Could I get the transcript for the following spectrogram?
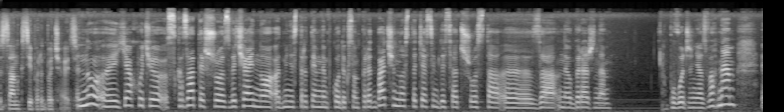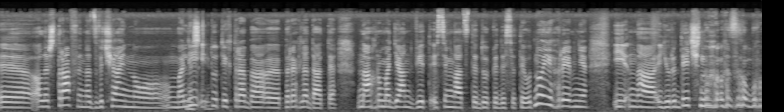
санкції передбачаються? Ну, я хочу сказати, що звичайно адміністративним кодексом передбачено стаття 76 е, за необережне. Поводження з вогнем, е, але штрафи надзвичайно малі, Низькі. і тут їх треба е, переглядати на громадян від 17 до 51 гривні, і на юридичну особу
